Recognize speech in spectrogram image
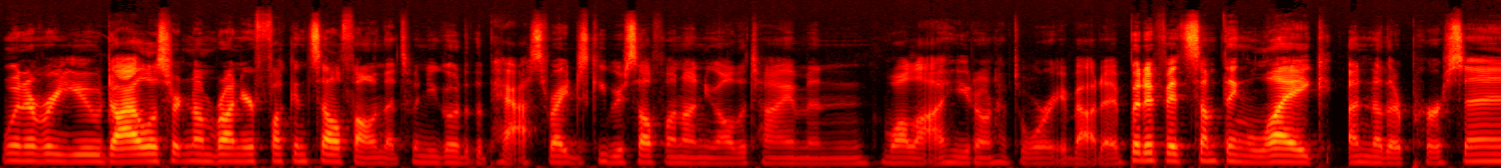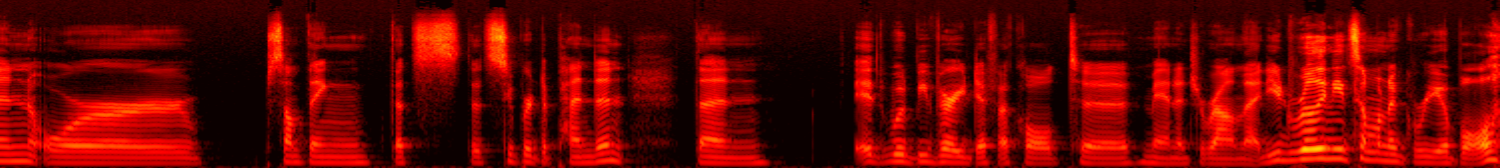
whenever you dial a certain number on your fucking cell phone, that's when you go to the past, right? Just keep your cell phone on you all the time and voila, you don't have to worry about it. But if it's something like another person or something that's that's super dependent, then it would be very difficult to manage around that. You'd really need someone agreeable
